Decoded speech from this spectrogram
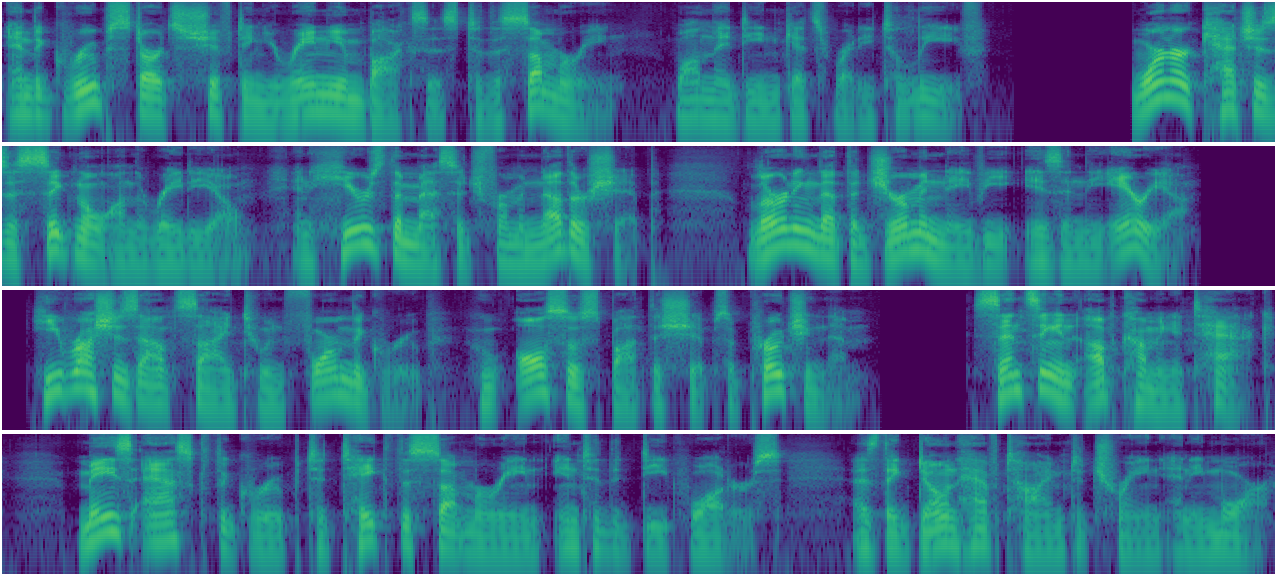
and the group starts shifting uranium boxes to the submarine while Nadine gets ready to leave. Werner catches a signal on the radio and hears the message from another ship, learning that the German Navy is in the area. He rushes outside to inform the group, who also spot the ships approaching them. Sensing an upcoming attack, Maes asks the group to take the submarine into the deep waters, as they don't have time to train anymore.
